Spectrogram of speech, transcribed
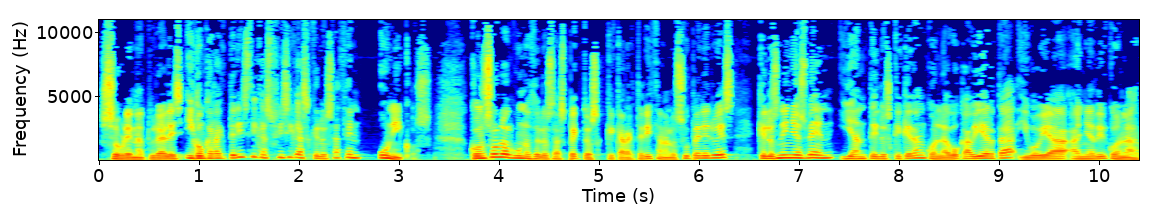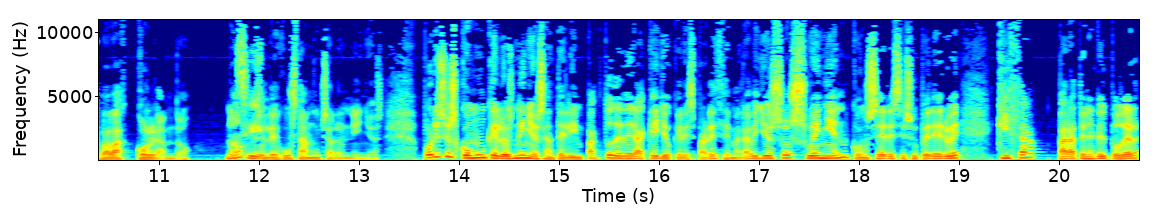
sobrenaturales y con características físicas que los hacen únicos. Con solo algunos de los aspectos que caracterizan a los superhéroes que los niños ven y ante los que quedan con la boca abierta y voy a añadir con las babas colgando. ¿No? Sí. Les gusta mucho a los niños. Por eso es común que los niños, ante el impacto de ver aquello que les parece maravilloso, sueñen con ser ese superhéroe, quizá para tener el poder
